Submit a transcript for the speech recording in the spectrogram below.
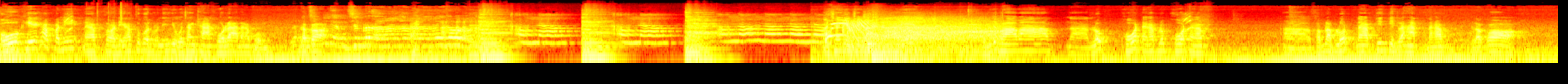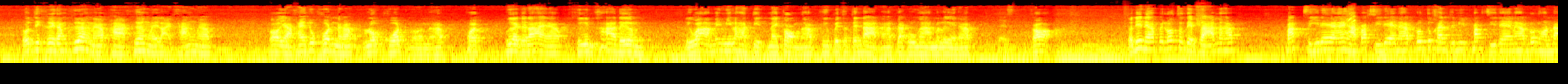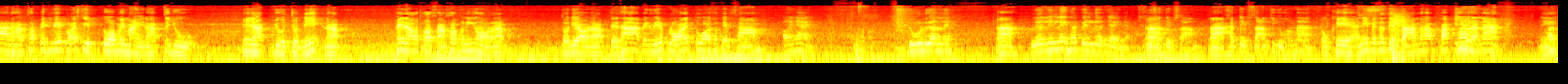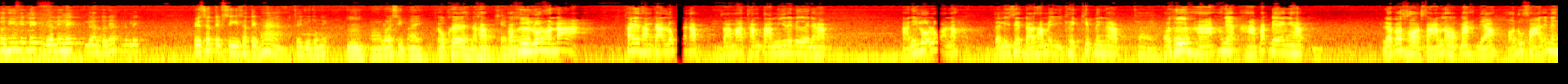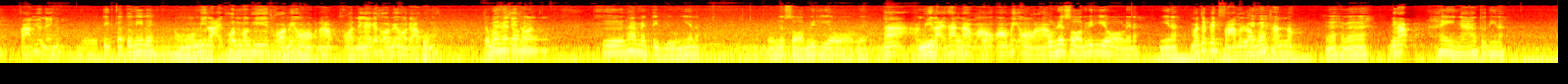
โอเคครับวันนี้นะครับ สวัสดีครับทุกคนวันนี้อยู่กับช่างชาโคราชนะครับผม แล้วก็เลี้ยงเชียงรายก็ Oh no. Oh no. Oh no, no, no, no. มาใช้เด็กเชียงรายนะครับวันนี้ผมจะพามาอ่าลบโค้ดนะครับ ลบโค้ดนะครับอ่าสำหรับรถนะครับที่ติดรหัสนะครับ แล้วก็รถที่เคยทำเครื่องนะครับผ่าเครื่องหลาย ๆ ครั้งนะครับ ก็อยากให้ทุกคนนะครับ ลบโค้ดก่อนนะครับเพราะ เพื่อจะได้นะครับคืนค่าเดิม หรือว่าไม่มีรหัสติดในกล่องนะครับ คือเป็นสแตนดาร์ดนะครับ จากโรงงานมาเลยนะครับ ก็ตัวนี้นะครับเป็นรถสเต็ปสามนะครับปลั๊กสีแดงให้หาปลั๊กสีแดงนะครับรถทุกคันจะมีปลั๊กสีแดงนะครับรถฮอนด้านะครับถ้าเป็นเวฟร้อยสิบตัวใหม่ๆนะครับ จะอยู่นี่นะครับอยู่จุดนี้นะครับ ให้เราถอดฝาครอบตรงนี้ออกนะครับ ตัวเดียวนะครับ แต่ถ้าเป็นเวฟร้อยตัวสเต็ปสามเอาง่ายๆดูเรือนเลย อ่า เรือนลิ้นเร่งถ้าเป็นเรือนใหญ่เนี่ยคืออ่าสเต็ปสามอ่า สเต็ปสามจะอยู่ข้างหน้า โอเค อันนี้เป็นสเต็ปสามนะครับปลั๊กจะอยู่ด้านหน้านี่ถ้าตัวนี้เล็กๆเรือนเล็กๆเรือนตัวเนี้ยเล็กๆเป็นสเต็ปสี่สเต็ปห้าจะอยู่ตรงนี้อืม อ่าร้อยสิบไอ โอเคนะครับ แค่นั้น ก็คือรถ Honda ถ้าจะทำการลบนะครับ สามารถทำตามนี้ได้เลยนะครับ อันนี้ลบลบก่อนเนาะแต่รีเซ็ตเดี๋ยวทำให้อีกคลิปหนึ่งนะครับ ใช่ก็คือหาเนี่ยหาปลั๊กแดงนี่ครับ แล้วก็ถอดฝามันออกมา เดี๋ยว ขอดูฝานิดนึง ฝามันอยู่ไหนอยู่ติดกับตัวนี้เลยโอ้มีหลายคนบางทีถอดไม่ออกนะครับ ถอดยังไงก็ถอดไม่ออกเดี๋ยวผมจะบอกวิธีถอด คือถ้ามันติดอยู่อย่างเงี้ยนะผมจะสอนวิธีเอาออกเลยอ่ามันมีหลายท่านนะครับ เอาเอาไม่ออกนะครับ ผมจะสอนวิธีเอาออกเลยนะอย่างนี้นะ มันจะเป็นฝาเหมือนล็อกเห็นไหขมองฉันเนาะเห็นไหมเห็นไหมเห็นไหมนี่ครับ ให้ง้างตัวนี้นะ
